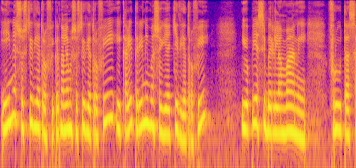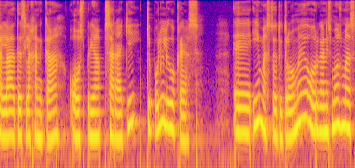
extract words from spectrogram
είναι σωστή διατροφή. Και όταν λέμε σωστή διατροφή, η καλύτερη είναι η μεσογειακή διατροφή, η οποία συμπεριλαμβάνει φρούτα, σαλάτες, λαχανικά, όσπρια, ψαράκι και πολύ λίγο κρέας ε, είμαστε ό,τι τρώμε. Ο οργανισμός μας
